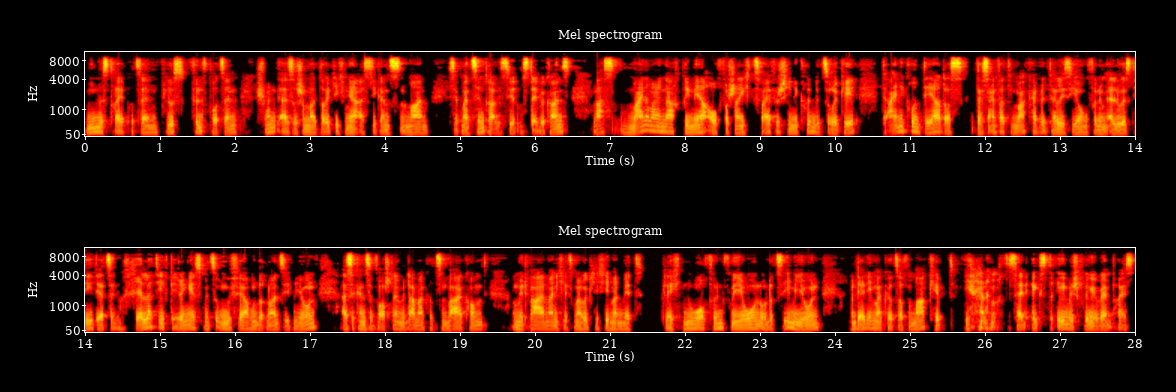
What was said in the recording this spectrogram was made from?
minus drei Prozent plus fünf Prozent, schwankt also schon mal deutlich mehr als die ganzen normalen, ich sag mal, zentralisierten Stablecoins, was meiner Meinung nach primär auf wahrscheinlich zwei verschiedene Gründe zurückgeht. Der eine Grund der, dass, dass einfach die Marktkapitalisierung von dem LUSD derzeit noch relativ gering ist, mit so ungefähr 190 Millionen. Also kannst du dir vorstellen, wenn da mal kurz ein Wahl kommt, und mit Wahl meine ich jetzt mal wirklich jemand mit vielleicht nur 5 Millionen oder 10 Millionen, und der die mal kurz auf den Markt kippt, ja, dann macht es halt extreme Sprünge beim Preis.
